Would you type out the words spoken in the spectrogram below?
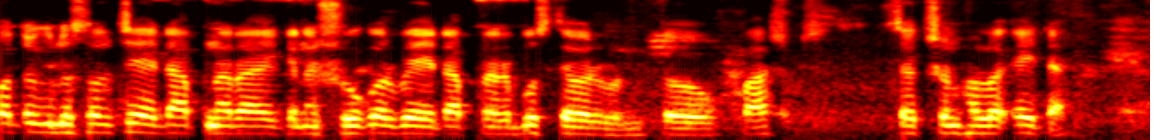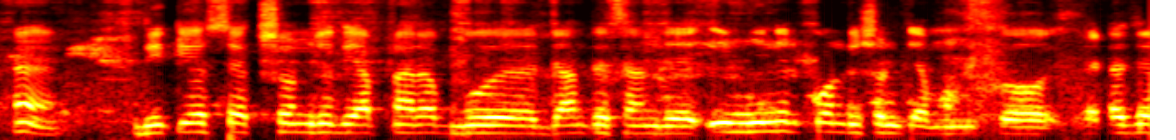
কতগুলো চলছে এটা আপনারা এখানে শো করবে, এটা আপনারা বুঝতে পারবেন। তো ফার্স্ট সেকশন হলো এটা। হ্যাঁ দ্বিতীয় সেকশন যদি আপনারা জানতে চান যে ইঞ্জিনের কন্ডিশন কেমন, তো এটা যে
